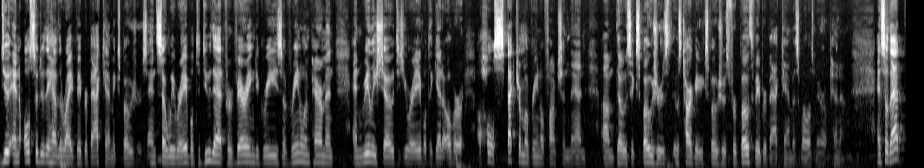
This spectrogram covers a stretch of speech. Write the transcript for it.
Do and also do they have the right vaborbactam exposures? And so we were able to do that for varying degrees of renal impairment, and really showed that you were able to get over a whole spectrum of renal function. Then um, those exposures, those target exposures for both vaborbactam as well as meropenem. And so that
